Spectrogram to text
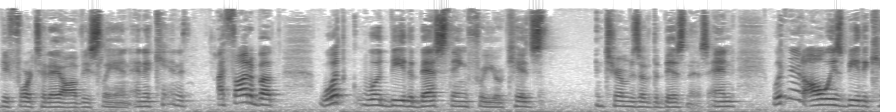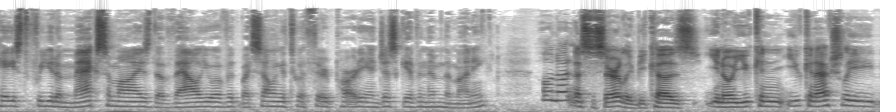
before today, obviously, and and, it, and it, I thought about what would be the best thing for your kids in terms of the business, and wouldn't it always be the case for you to maximize the value of it by selling it to a third party and just giving them the money? Well, not necessarily, because you know you can you can actually.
